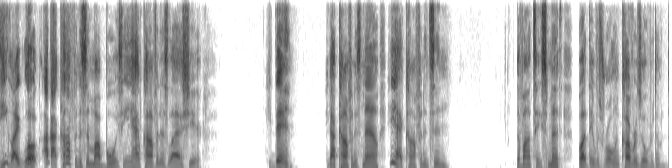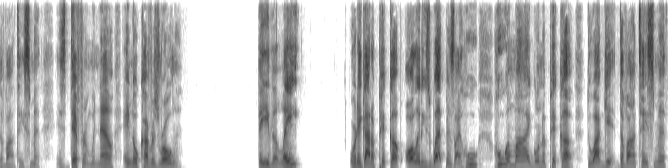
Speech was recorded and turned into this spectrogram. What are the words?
He like, look, I got confidence in my boys. He didn't have confidence last year. He didn't. He got confidence now. He had confidence in DeVonta Smith, but they was rolling coverage over to DeVonta Smith. It's different when now ain't no coverage rolling. They either late or they gotta pick up all of these weapons. Like who who am I gonna pick up? Do I get DeVonta Smith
